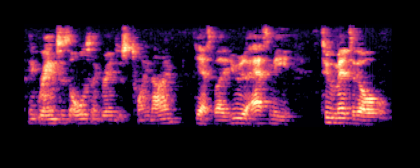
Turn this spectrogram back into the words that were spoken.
I think Reigns is the oldest. I think Reigns is 29. Yes, but if you would have asked me two minutes ago,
